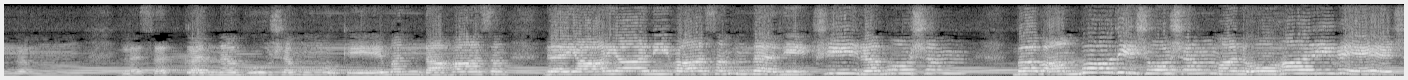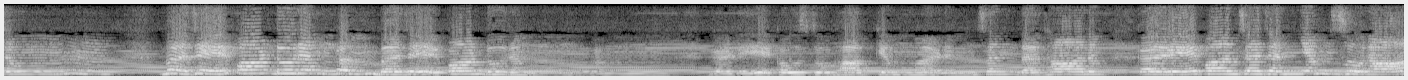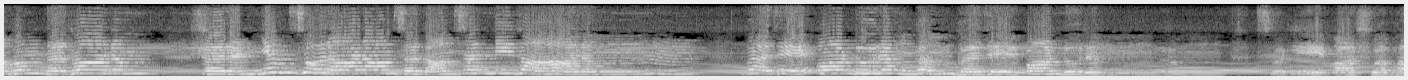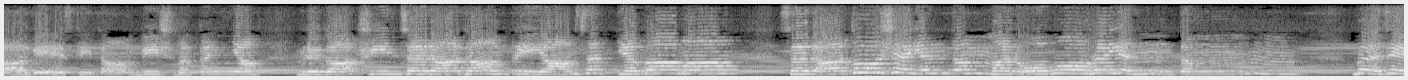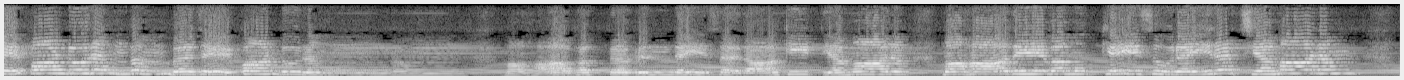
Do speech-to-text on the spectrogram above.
लसत्कर्णभूषम् मुखे मन्दहासम् दयाया निवासम् दधि क्षीरमोषम् भवाम्बोधिशोषम् मनोहारिवेशम् भजे पाण्डुरङ्गम् भजे पाण्डुरङ्गम्। गले कौस्तुभाग्यम् मणिम् सन्दधानम् करे पाञ्चजन्यम् सुनाभम् दधानम् पाण्डुरङ्गम् स्वके पार्श्वभागे स्थितां भीष्मकन्याम् मृगाक्षीं च राधां प्रियां सत्यभामा। सदा तोषयन्तम् मनोमोहयन्तम् भजे पाण्डुरङ्गम् भजे पाण्डुरङ्गम्। महाभक्तवृन्दै सदा कीर्त्यमानम् महादेवमुख्यै सुरैरर्च्यमानम्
